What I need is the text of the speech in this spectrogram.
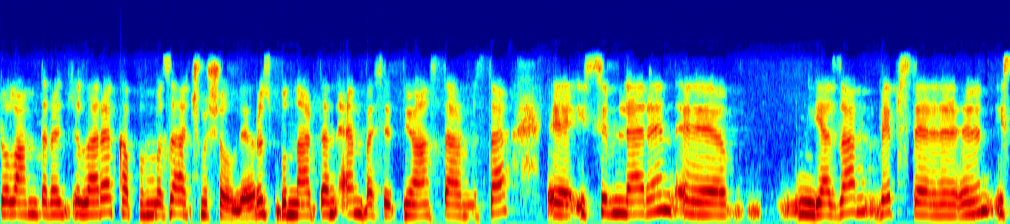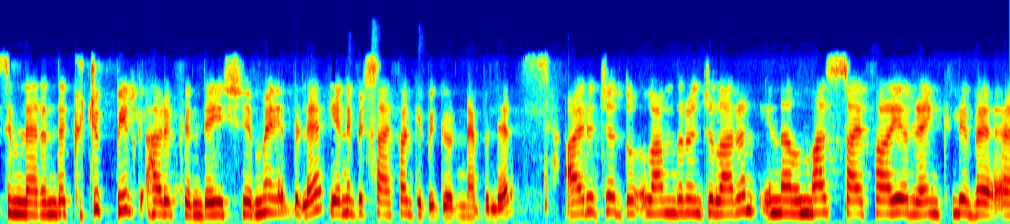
dolandırıcılara kapımızı açmış oluyoruz. Bunlardan en basit nüanslarımızda e, isimlerin e, yazan web sitelerinin isimlerinde küçük bir harfin değişimi bile yeni bir sayfa gibi görünebilir. Ayrıca dolandırıcıların inanılmaz sayfayı renkli ve e,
